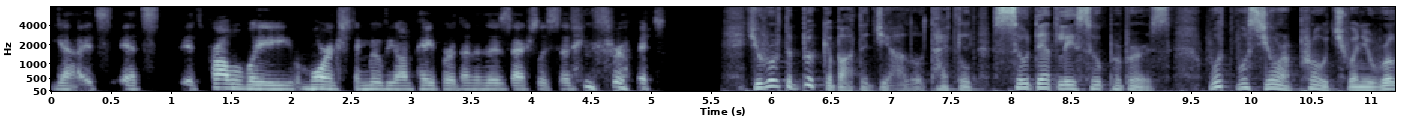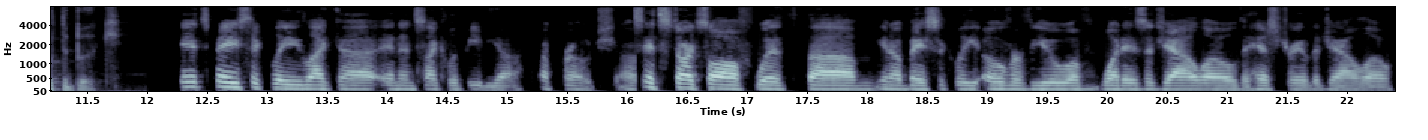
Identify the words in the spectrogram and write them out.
yeah, it's it's it's probably a more interesting movie on paper than it is actually sitting through it. You wrote a book about the Giallo titled So Deadly, So Perverse. What was your approach when you wrote the book? It's basically like uh, an encyclopedia approach. Uh, it starts off with, um, you know, basically overview of what is a giallo, the history of the giallo.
